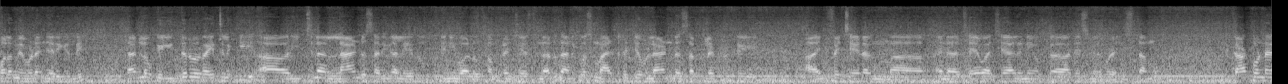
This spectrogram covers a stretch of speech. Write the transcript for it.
పొలం ఇవ్వడం జరిగింది. దాంట్లో ఒక ఇద్దరు రైతులకి ఇచ్చిన ల్యాండ్ సరిగా లేదు అని వాళ్ళు కంప్లైంట్ చేస్తున్నారు. దానికోసం ఆల్టర్నేటివ్ ల్యాండ్ సర్క్యులేటర్కి ఐడెంటిఫై చేయడం ఆయన చేయ చేయాలని ఒక ఆదేశం కూడా ఇస్తాము. కాకుండా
